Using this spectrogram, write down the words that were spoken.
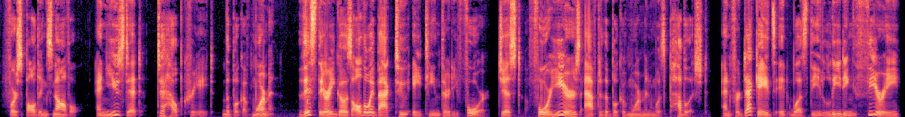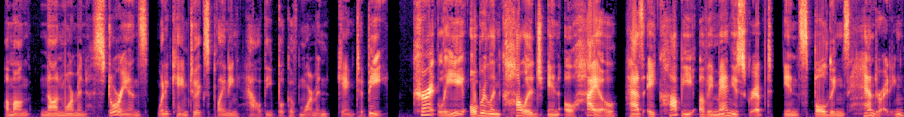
for Spaulding's novel and used it to help create the Book of Mormon. This theory goes all the way back to 1834, just four years after the Book of Mormon was published and for decades it was the leading theory among non Mormon historians when it came to explaining how the Book of Mormon came to be. Currently, Oberlin College in Ohio has a copy of a manuscript in Spaulding's handwriting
